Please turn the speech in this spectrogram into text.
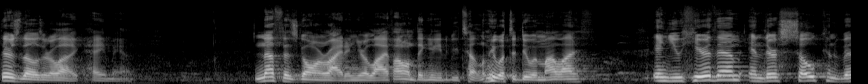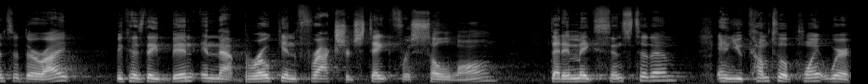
there's those that are like, hey, man, nothing's going right in your life. I don't think you need to be telling me what to do in my life. And you hear them, and they're so convinced that they're right because they've been in that broken, fractured state for so long that it makes sense to them. And you come to a point where,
